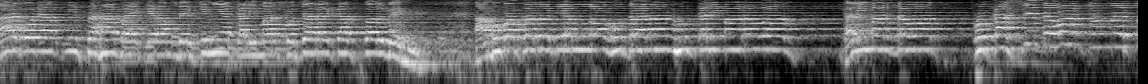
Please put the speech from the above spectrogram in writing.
তারপরে আপনি সাহাবায়ে কেরামদেরকে নিয়ে কালিমার প্রচারের কাজ করবেন। আবু বকর রাদিয়াল্লাহু তাআলা আনহু কালিমার আওয়াজ, কালিমার দাওয়াত প্রকাশ্যে দেওয়ার জন্য এত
